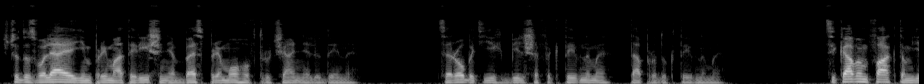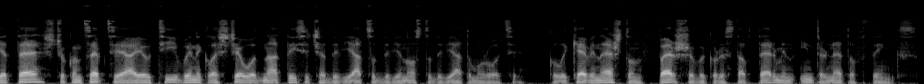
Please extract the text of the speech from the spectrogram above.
що дозволяє їм приймати рішення без прямого втручання людини. Це робить їх більш ефективними та продуктивними. Цікавим фактом є те, що концепція IoT виникла ще у 1999 році, коли Кевін Ештон вперше використав термін Internet of Things.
